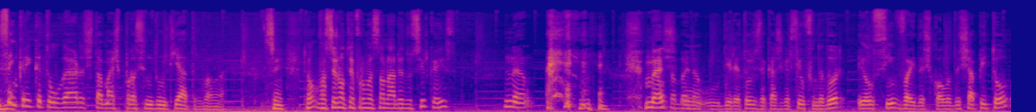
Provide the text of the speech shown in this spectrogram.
Sem querer catalogar, está mais próximo de um teatro, vá lá. Sim. Então, vocês não têm formação na área do circo, é isso? Não. mas Não, o, não. o diretor José Carlos Garcia, o fundador, ele sim veio da escola do Chapitão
